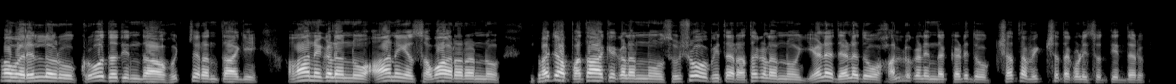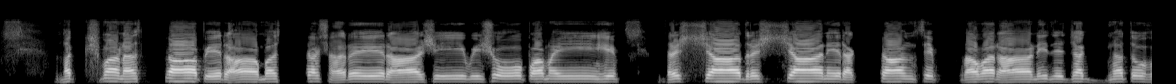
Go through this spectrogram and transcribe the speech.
ಅವರೆಲ್ಲರೂ ಕ್ರೋಧದಿಂದ ಹುಚ್ಚರಂತಾಗಿ ಆನೆಗಳನ್ನು, ಆನೆಯ ಸವಾರರನ್ನು, ಧ್ವಜ ಪತಾಕೆಗಳನ್ನು, ಸುಶೋಭಿತ ರಥಗಳನ್ನು ಎಳೆದೆಳೆದು ಹಲ್ಲುಗಳಿಂದ ಕಡಿದು ಕ್ಷತವಿಕ್ಷತಗೊಳಿಸುತ್ತಿದ್ದರು. ಲಕ್ಷ್ಮಣ ಲಕ್ಷ್ಮಣಶ್ಚಾಪಿ ರಾಮಶ್ಚ ವಿಶೋಪಮೈ ದೃಶ್ಯಾದೃಶ್ಯಾನಿ ರಕ್ಷಾಂಸಿ ಪ್ರವರಾಣಿ ಜಗ್ನತುಃ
